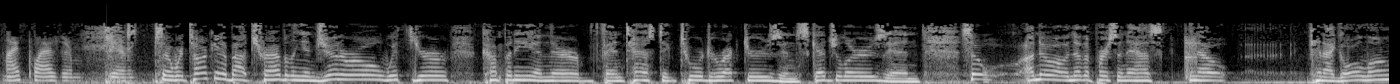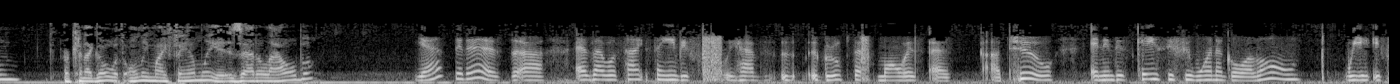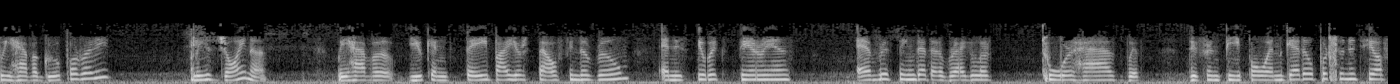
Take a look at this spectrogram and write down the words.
My pleasure, Gary. So we're talking about traveling in general with your company and their fantastic tour directors and schedulers. And so I know another person asked, you know, uh, can I go alone or can I go with only my family? Is that allowable? Yes, it is. Uh, as I was saying before, we have groups as small as, as uh, two, and in this case, if you want to go alone, we if we have a group already, please join us. We have a you can stay by yourself in the room and still experience everything that a regular tour has with different people and get opportunity of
